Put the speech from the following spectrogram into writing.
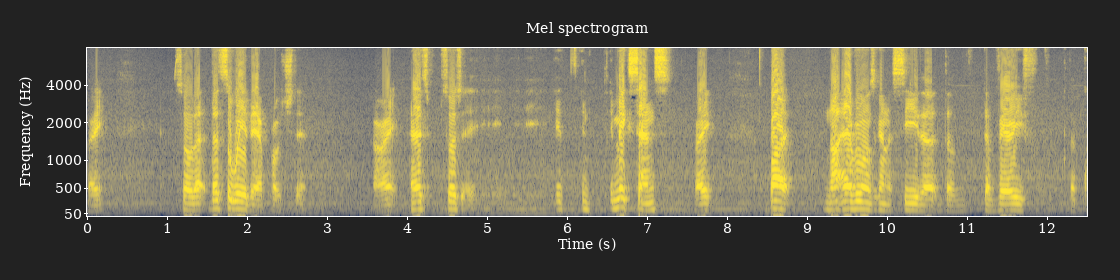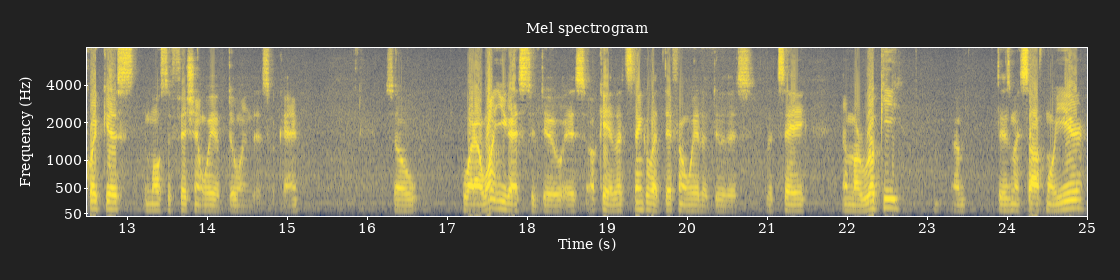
right? So that that's the way they approached it. All right, and it's so it's, it, it, it, it makes sense, right? But not everyone's gonna see the the the very the quickest, most efficient way of doing this. Okay, so what I want you guys to do is, okay, let's think of a different way to do this. Let's say I'm a rookie, um, this is my sophomore year,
